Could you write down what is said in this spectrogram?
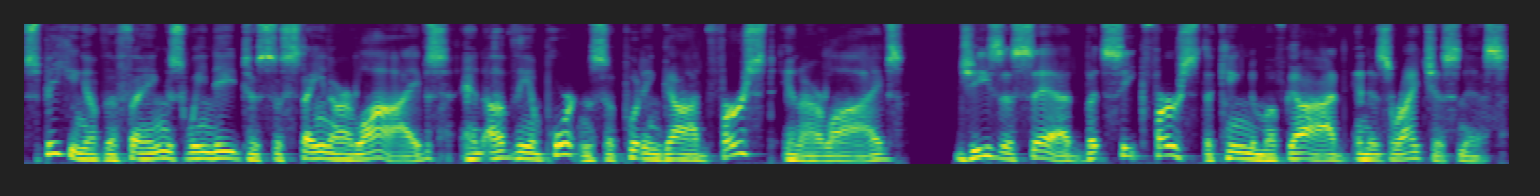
Speaking of the things we need to sustain our lives and of the importance of putting God first in our lives, Jesus said, But seek first the kingdom of God and his righteousness,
